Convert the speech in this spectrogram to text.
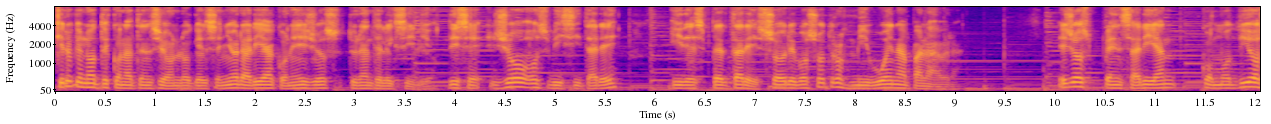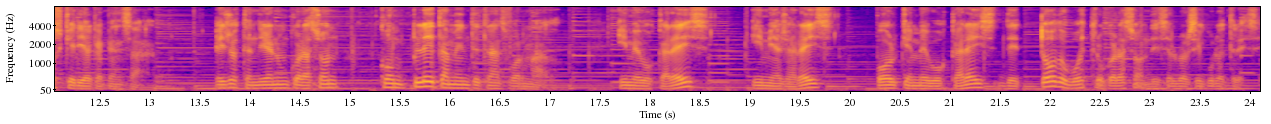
Quiero que notes con atención lo que el Señor haría con ellos durante el exilio. Dice, yo os visitaré y despertaré sobre vosotros mi buena palabra. Ellos pensarían como Dios quería que pensaran. Ellos tendrían un corazón completamente transformado. Y me buscaréis y me hallaréis, porque me buscaréis de todo vuestro corazón, dice el versículo 13.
